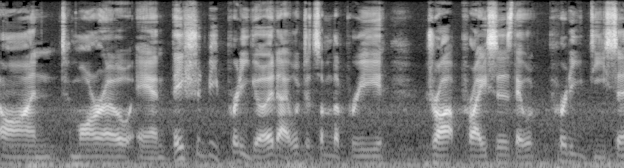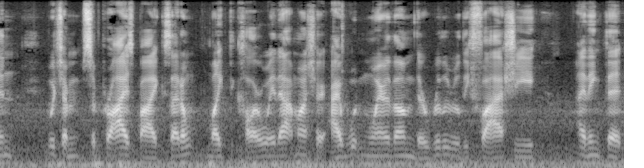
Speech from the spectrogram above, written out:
on tomorrow, and they should be pretty good. I looked at some of the pre-drop prices; they look pretty decent which I'm surprised by because I don't like the colorway that much. I, I, wouldn't wear them. They're really, really flashy. I think that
